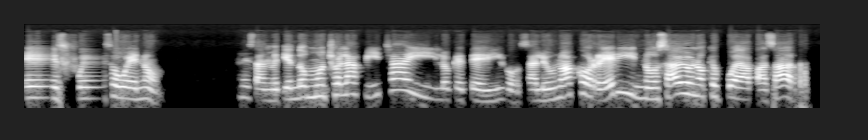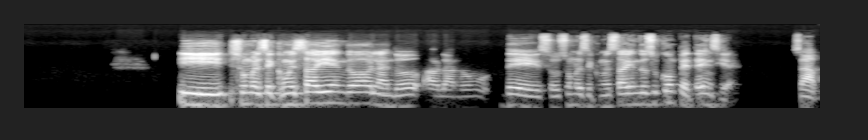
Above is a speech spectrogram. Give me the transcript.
esfuerzo. Bueno, le están metiendo mucho la ficha y lo que te digo, sale uno a correr y no sabe uno qué pueda pasar. Y su merced, ¿cómo está viendo, hablando, hablando de eso, su merced, cómo está viendo su competencia? O sea,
